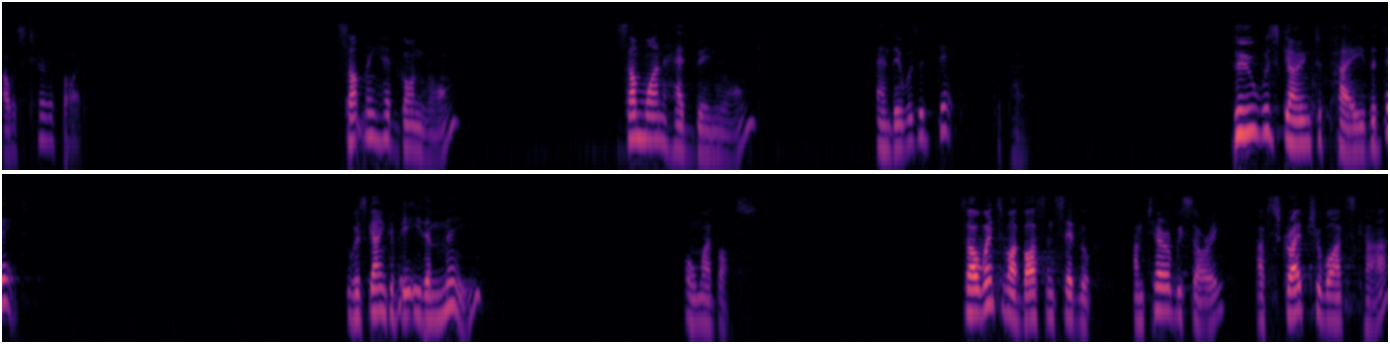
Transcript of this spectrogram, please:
I was terrified. Something had gone wrong. Someone had been wronged. And there was a debt to pay. Who was going to pay the debt? It was going to be either me or my boss. So I went to my boss and said, Look, I'm terribly sorry. I've scraped your wife's car.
